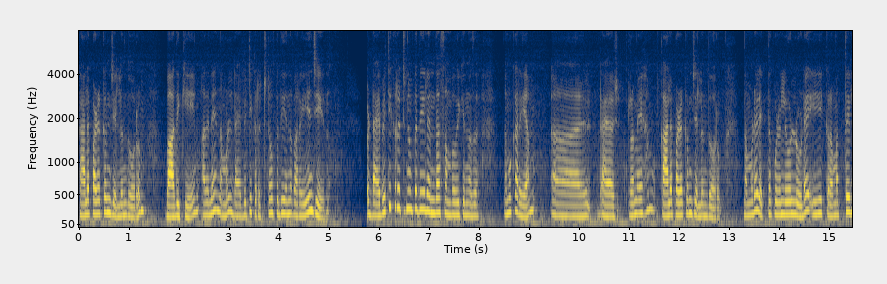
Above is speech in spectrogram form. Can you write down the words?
കാലപ്പഴക്കം ചെല്ലും തോറും ബാധിക്കുകയും അതിനെ നമ്മൾ ഡയബറ്റിക് റെറ്റിനോപ്പതി എന്ന് പറയുകയും ചെയ്യുന്നു. അപ്പോൾ ഡയബറ്റിക് റെറ്റിനോപ്പതിയിൽ എന്താ സംഭവിക്കുന്നത്? നമുക്കറിയാം പ്രമേഹം കാലപ്പഴക്കം ചെല്ലും തോറും നമ്മുടെ രക്തക്കുഴലുകളിലൂടെ ഈ ക്രമത്തിൽ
